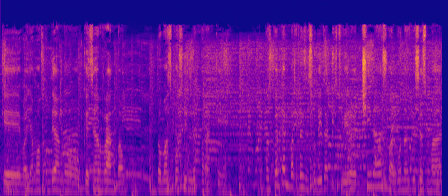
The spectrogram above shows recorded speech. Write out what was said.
que vayamos sondeando o que sean random lo más posible para que nos cuentan partes de su vida que estuvieron chidas o algunas veces mal.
